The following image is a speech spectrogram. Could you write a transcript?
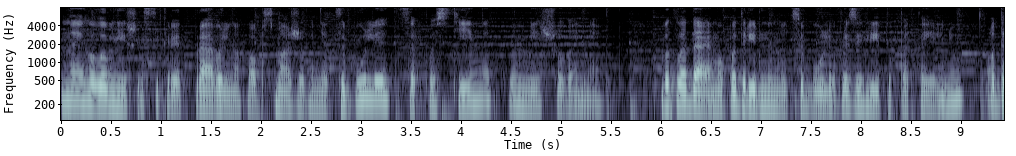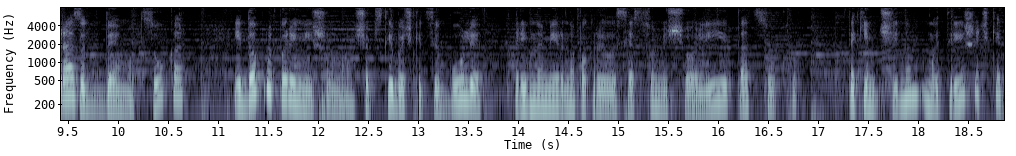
Найголовніший секрет правильного обсмажування цибулі це постійне помішування. Викладаємо подрібнену цибулю в розігріту пательню, одразу додаємо цукор і добре перемішуємо, щоб скибочки цибулі рівномірно покрилися сумішю олії та цукру. Таким чином ми трішечки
